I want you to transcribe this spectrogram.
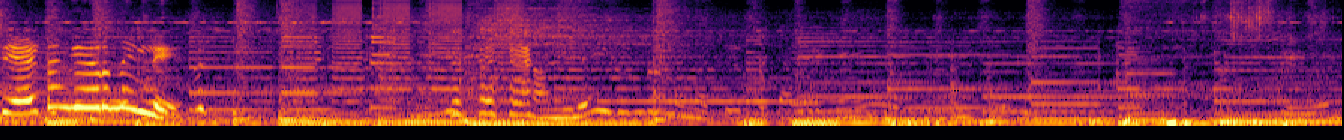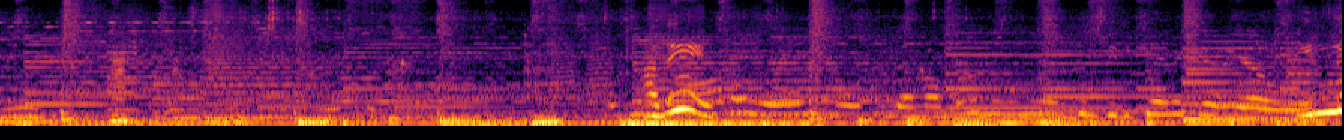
ചേട്ടൻ കേറുന്നില്ലേ? അതെ. ഇല്ല.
